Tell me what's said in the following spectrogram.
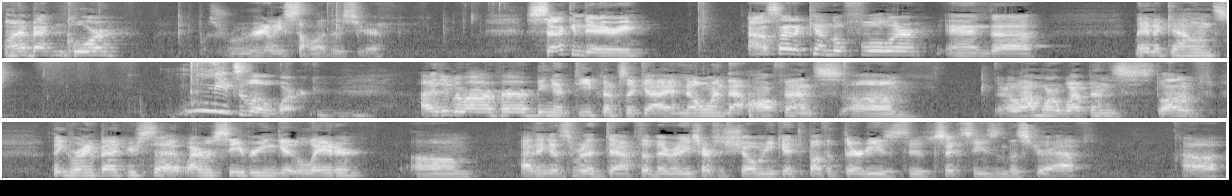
Linebacking corps was really solid this year. Secondary, outside of Kendall Fuller and uh, Landon Collins, needs a little work. I think with Ron Rivera being a defensive guy and knowing that offense, um, there are a lot more weapons. A lot of, I think running back you're set. Wide receiver you can get later. Um, I think that's where the depth of really starts to show when you get to about the 30s to 60s in this draft. Uh,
